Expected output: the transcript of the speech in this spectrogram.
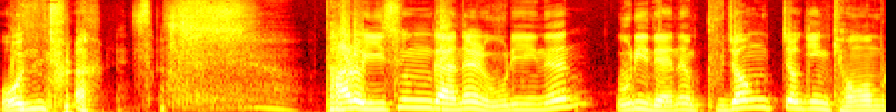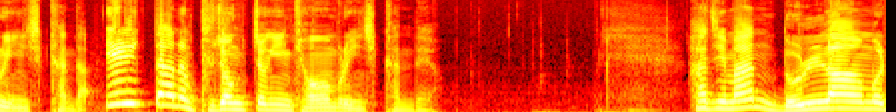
온두라 그랬어. 바로 이 순간을 우리는 우리 뇌는 부정적인 경험으로 인식한다. 일단은 부정적인 경험으로 인식한대요. 하지만 놀라움을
